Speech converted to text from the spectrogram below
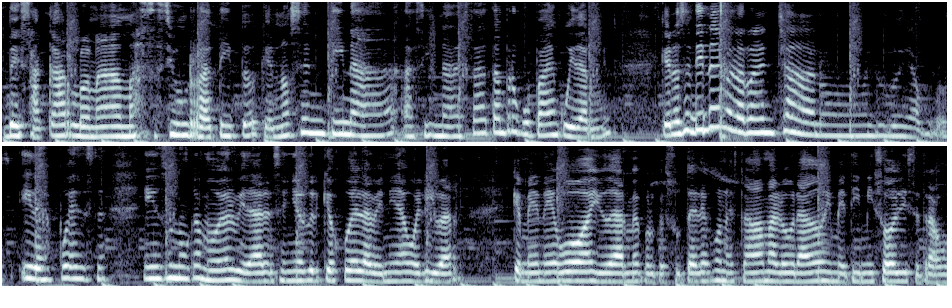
de sacarlo nada más, así un ratito, que no sentí nada, así nada, estaba tan preocupada en cuidarme. Que no sentí nada y me lo arrancharon. Y después, y eso nunca me voy a olvidar, el señor del kiosco de la avenida Bolívar, que me negó a ayudarme porque su teléfono estaba malogrado y metí mi sol y se trabó.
